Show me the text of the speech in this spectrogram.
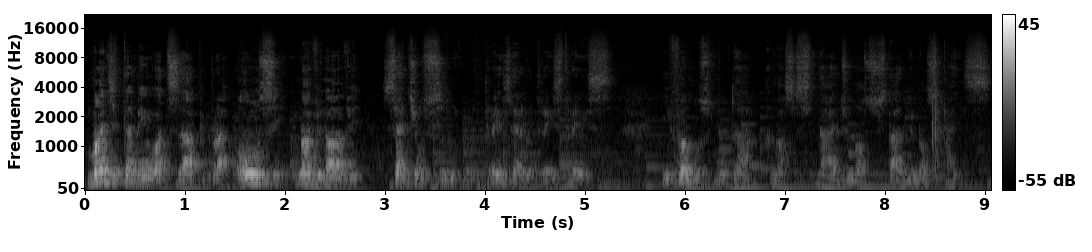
mande também o WhatsApp para 11 99 715 3033 e vamos mudar a nossa cidade, o nosso estado e o nosso país.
